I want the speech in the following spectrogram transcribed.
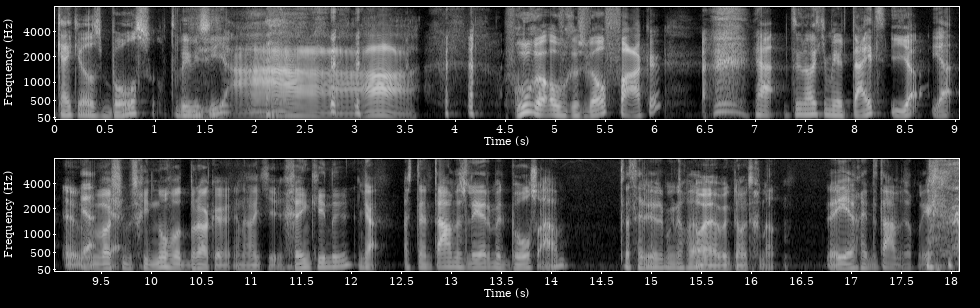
Kijk je wel eens Bols op de BBC? Ja. Vroeger overigens wel vaker. Ja, toen had je meer tijd. Ja. Ja, En ja, was ja. je misschien nog wat brakker en had je geen kinderen. Ja, als tentamens leren met Bols aan. Dat herinner ik me nog wel. Oh ja, heb ik nooit gedaan. Nee, je hebt geen tentamens opgeleerd.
